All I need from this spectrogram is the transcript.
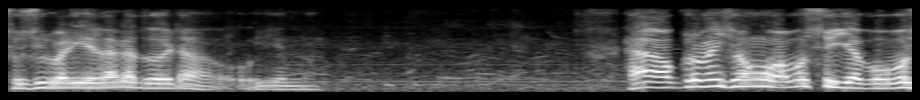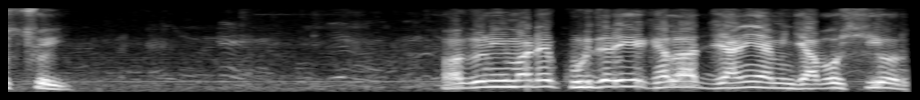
শ্বশুরবাড়ি এলাকা তো এটা, ওই জন্য। হ্যাঁ অক্রমের সঙ্গে অবশ্যই যাব, অবশ্যই। অগ্রণী মাঠে কুড়ি তারিখে খেলা, জানি আমি, যাব শিওর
